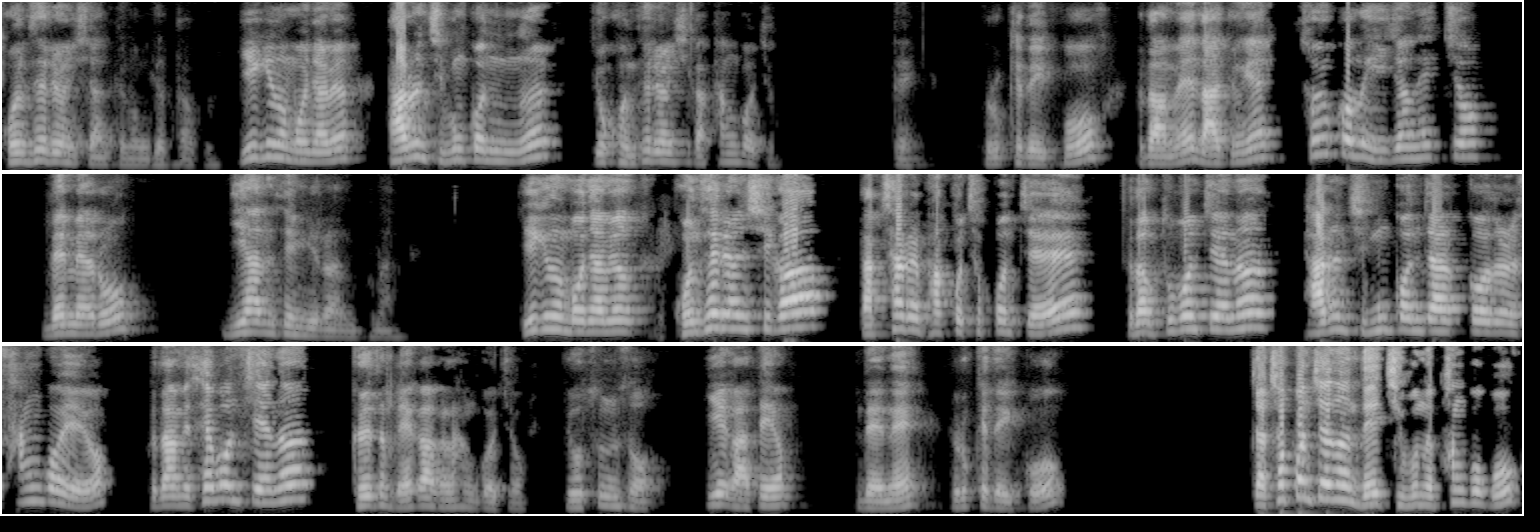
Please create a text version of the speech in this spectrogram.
권세련 씨한테 넘겼다고요. 이 얘기는 뭐냐면 다른 지분권을 요 권세련 씨가 산 거죠. 네. 이렇게 돼 있고 그 다음에 나중에 소유권을 이전했죠. 매매로 이한샘이라는 분한테. 얘기는 뭐냐면 권세련 씨가 낙찰을 받고 첫 번째, 그 다음 두 번째는 다른 지분권자 거를 산 거예요. 그 다음에 세 번째는 그래서 매각을 한 거죠. 요 순서. 이해가세요? 네네. 이렇게 돼 있고. 자, 첫 번째는 내 지분을 판 거고,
